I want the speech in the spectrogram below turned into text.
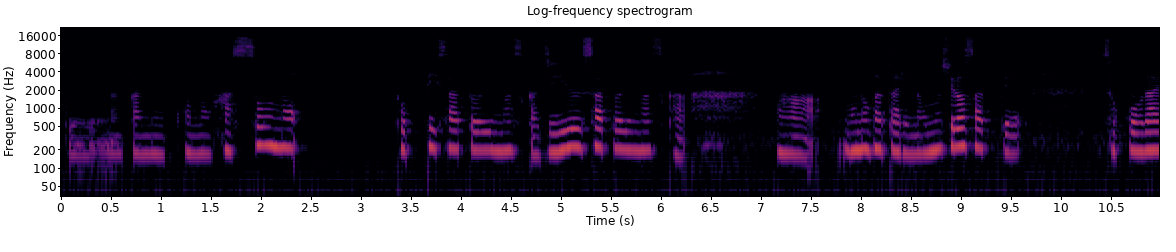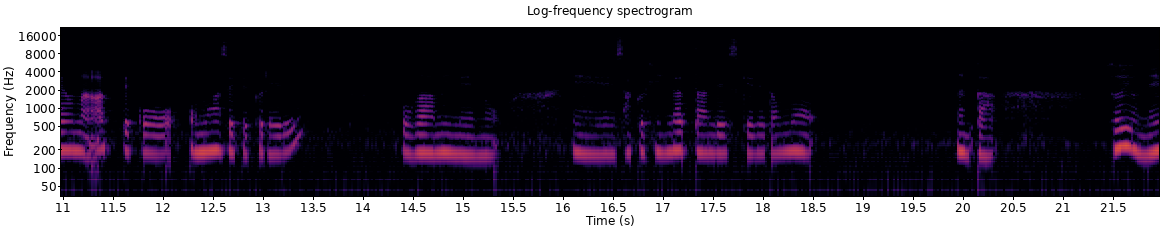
ていうなんかねこの発想の突飛さと言いますか自由さと言いますか。まあ物語の面白さってそこだよなってこう思わせてくれる小川未明の、えー、作品だったんですけれどもなんかそうよね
